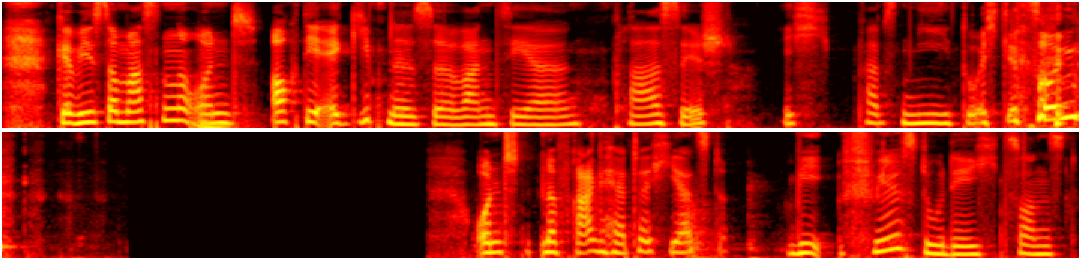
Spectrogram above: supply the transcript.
gewissermaßen mhm. und auch die Ergebnisse waren sehr klassisch. Ich habe es nie durchgezogen. und eine Frage hätte ich jetzt, wie fühlst du dich sonst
